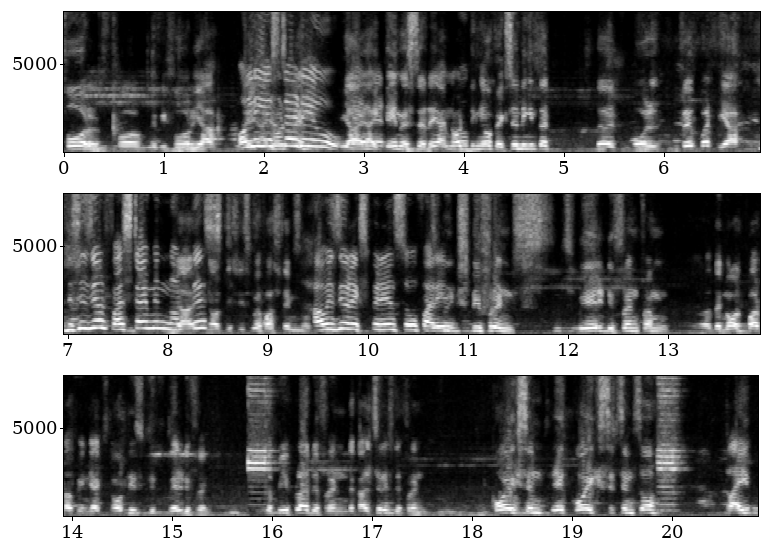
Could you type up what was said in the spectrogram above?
Four, four, maybe four, yeah. Only I- I don't- yesterday you Yeah, I came yesterday. I'm not Okay. thinking of extending it that the whole trip, but yeah. This is your first time in yeah, Northeast? Northeast. It's my first time. in Northeast. How is your experience so far? in It's different. It's very different from uh, the north part of India. It's northeast. It's very different. The people are different. The culture is different. The coexistence, the coexistence of tribe,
